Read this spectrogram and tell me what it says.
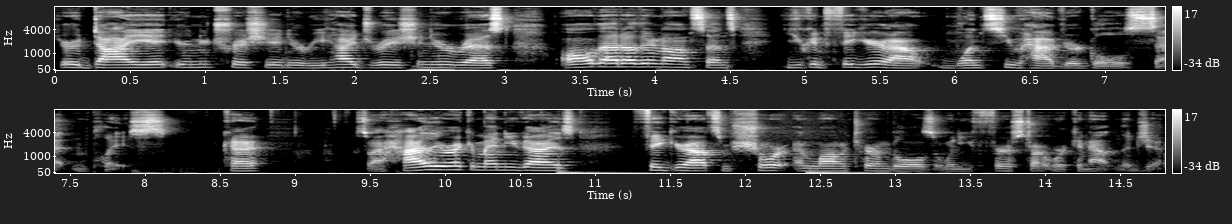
your diet, your nutrition, your rehydration, your rest, all that other nonsense, you can figure out once you have your goals set in place. Okay? So I highly recommend you guys figure out some short and long term goals when you first start working out in the gym.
